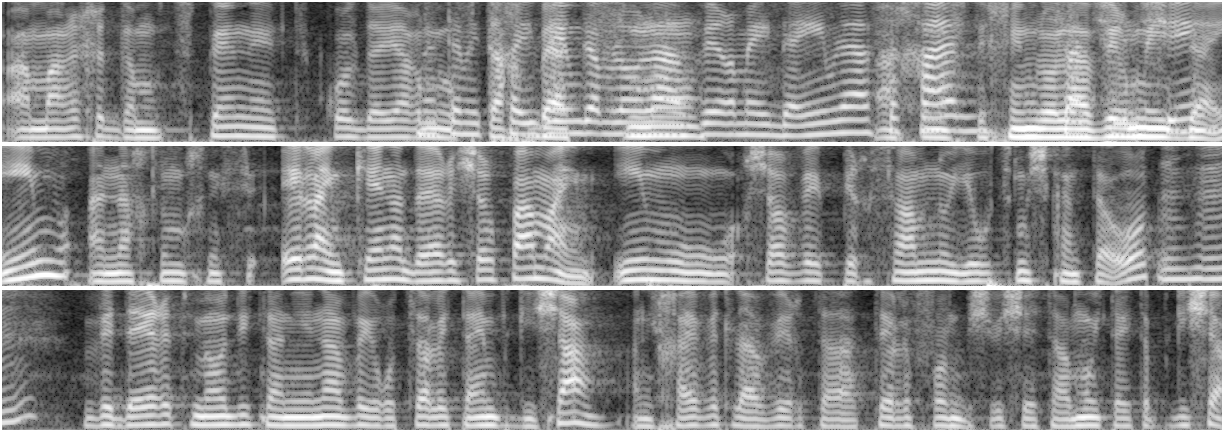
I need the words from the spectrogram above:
המערכת גם מוצפנת, כל דייר מאובטח בעצמו. מתחייבים גם לא להעביר מידעים לאף אחד? אנחנו מבטיחים לא להעביר שלישי? מידעים, אנחנו מכניסים, אלא אם כן הדייר אישר פעמיים. אם הוא, עכשיו פרסמנו ייעוץ משכנתאות, ודיירת מאוד התעניינה והיא רוצה לתאם פגישה, אני חייבת להעביר את הטלפון בשביל שיתאמו איתה את הפגישה.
